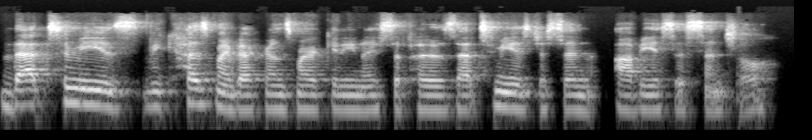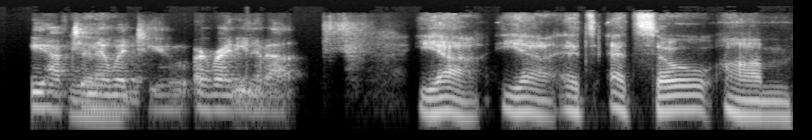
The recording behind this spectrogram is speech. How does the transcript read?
that to me is because my background's marketing, I suppose that to me is just an obvious essential. You have to yeah. know what you are writing about. Yeah, yeah. It's it's so um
